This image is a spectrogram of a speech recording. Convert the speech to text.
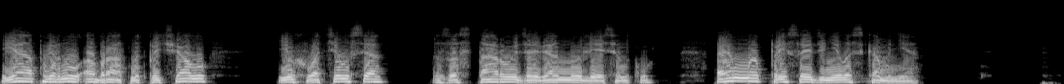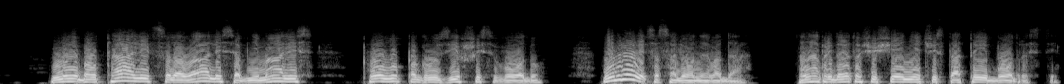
Я повернул обратно к причалу и ухватился за старую деревянную лесенку. Эмма присоединилась ко мне. Мы болтали, целовались, обнимались, полупогрузившись в воду. Мне нравится соленая вода. Она придает ощущение чистоты и бодрости.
